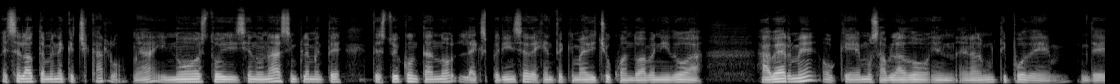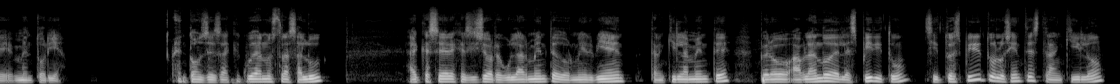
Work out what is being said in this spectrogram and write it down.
ese lado también hay que checarlo, Y no estoy diciendo nada, simplemente te estoy contando la experiencia de gente que me ha dicho cuando ha venido a, a verme o que hemos hablado en, algún tipo de, de mentoría. Entonces hay que cuidar nuestra salud, hay que hacer ejercicio regularmente, dormir bien, tranquilamente, pero hablando del espíritu, si tu espíritu lo sientes tranquilo,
